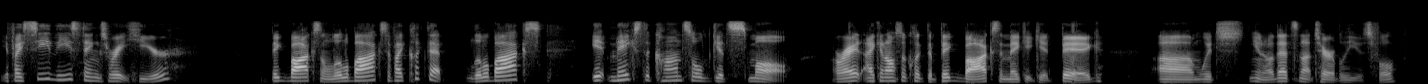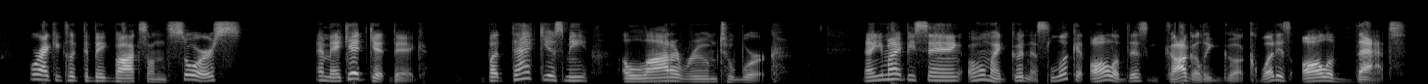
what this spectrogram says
if I see these things right here—a big box and a little box, if I click that little box, it makes the console get small. All right, I can also click the big box and make it get big, um, which, you know, that's not terribly useful. Or I could click the big box on source and make it get big. But that gives me a lot of room to work. Now you might be saying, oh my goodness, look at all of this goggly gook. What is all of that?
